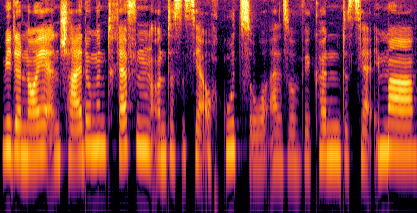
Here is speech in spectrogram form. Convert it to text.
wieder neue Entscheidungen treffen und das ist ja auch gut so. Also wir können das ja immer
